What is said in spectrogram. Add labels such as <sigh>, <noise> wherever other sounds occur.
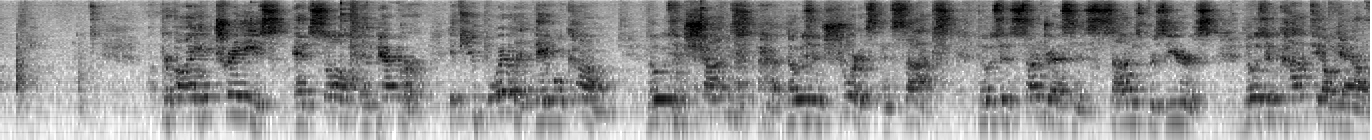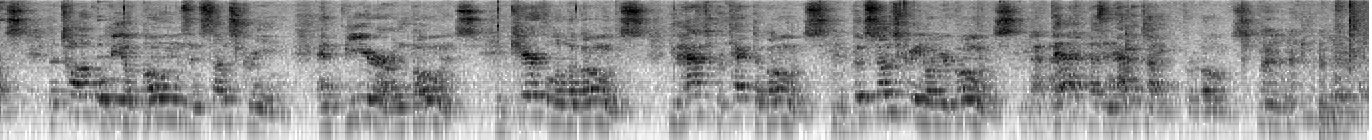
Provide trays and salt and pepper. If you boil it, they will come. Those in shots, <coughs> those in shorts and socks, those in sundresses, sans brasiers, those in cocktail gowns. The talk will be of bones and sunscreen, and beer and bones. Careful of the bones. You have to protect the bones. Put sunscreen on your bones. Death has an appetite for bones. <laughs>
